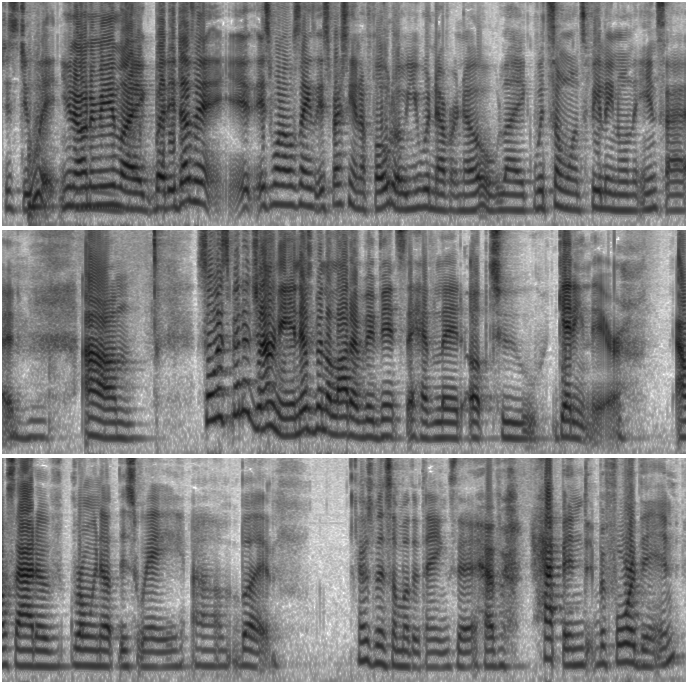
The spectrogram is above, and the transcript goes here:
just do it. You know what I mean? Like, but it doesn't, it, it's one of those things, especially in a photo, you would never know, like, what someone's feeling on the inside. Mm-hmm. Um, so it's been a journey, and there's been a lot of events that have led up to getting there outside of growing up this way. Um, but there's been some other things that have happened before then.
